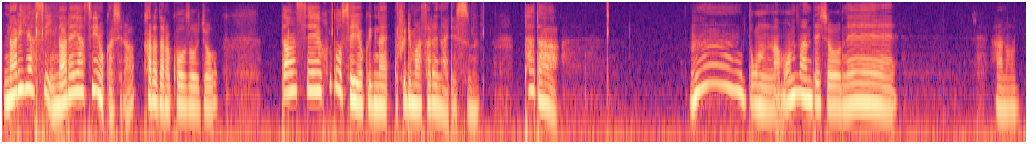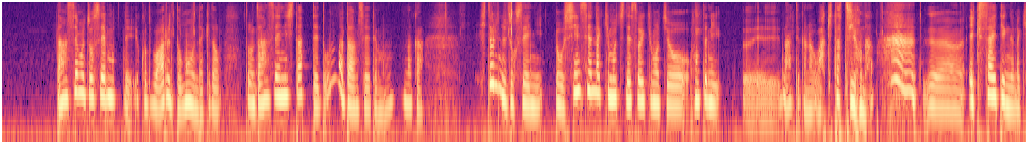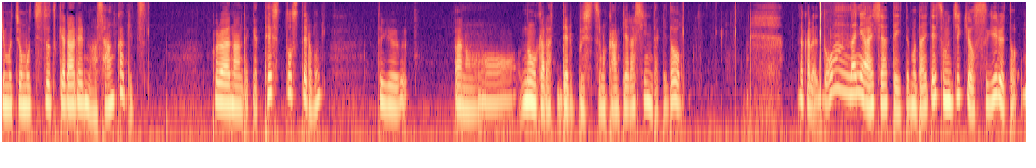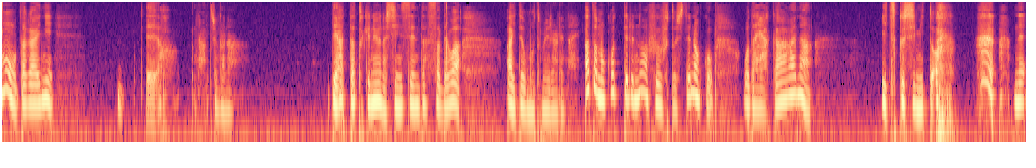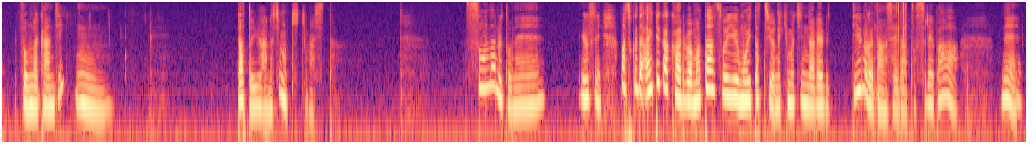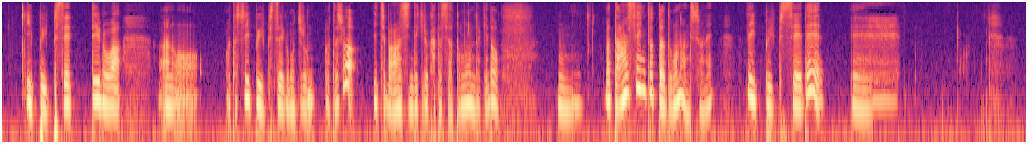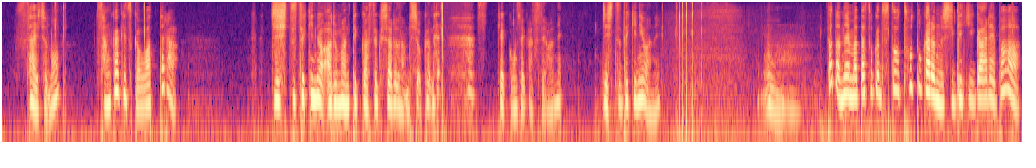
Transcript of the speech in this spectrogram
なりやすいなれやすいのかしら？体の構造上。男性ほど性欲にな振り回されないで済む。ただうーんどんなもんなんでしょうね。あの男性も女性もっていう言葉あると思うんだけどその男性にしたってどんな男性でもなんか一人の女性に新鮮な気持ちでそういう気持ちを本当に何、えー、て言うかな湧き立つような うんエキサイティングな気持ちを持ち続けられるのは3ヶ月。これは何だっけテストステロンというあの脳から出る物質の関係らしいんだけどだからどんなに愛し合っていても大体その時期を過ぎるともうお互いに何、えー、て言うかな。出会った時のような新鮮さでは相手を求められない。あと残ってるのは夫婦としてのこう穏やかな慈しみと。ねそんな感じ？うん。だという話も聞きました。そうなるとね要するに、まあ、そこで相手が変わればまたそういう燃え立つような気持ちになれるっていうのが男性だとすればね一夫一夫制っていうのはあの私は一夫一夫制がもちろん私は一番安心できる形だと思うんだけど、うんまあ、男性にとってはどうなんでしょうね。で一夫一夫制で、えー、最初の3ヶ月が終わったら実質的にはアルマンティックアセクシャルなんでしょうかね。結婚生活ではね。実質的にはね。うん。ただねまたそこで外からの刺激があれば、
